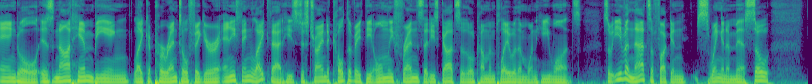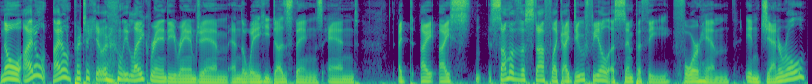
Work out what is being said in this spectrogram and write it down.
angle is not him being like a parental figure or anything like that. He's just trying to cultivate the only friends that he's got so they'll come and play with him when he wants. So even that's a fucking swing and a miss. So no, I don't I don't particularly like Randy Ramjam and the way he does things and I, I, I, some of the stuff like I do feel a sympathy for him in general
